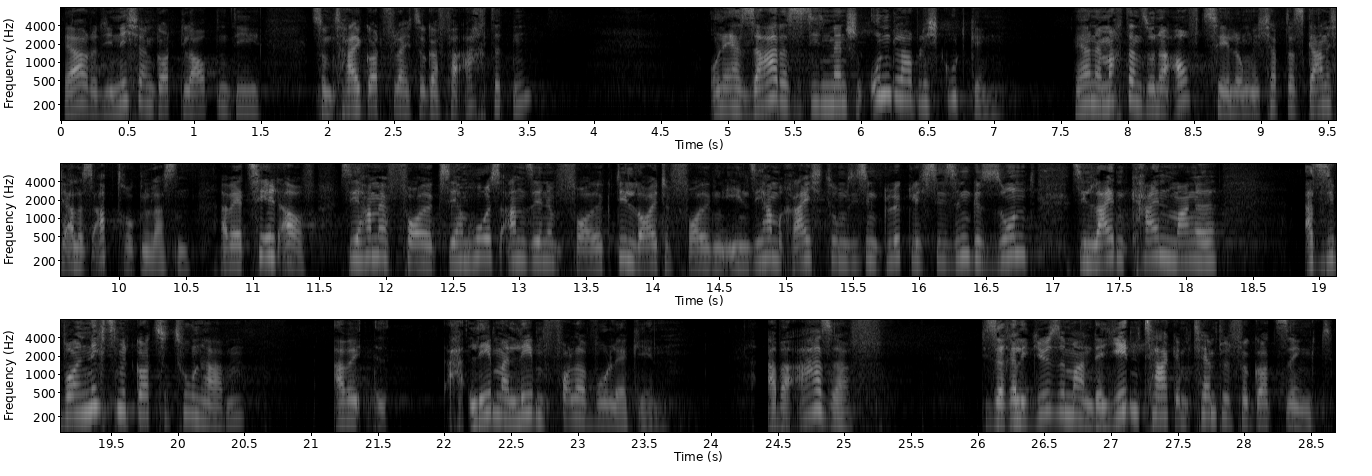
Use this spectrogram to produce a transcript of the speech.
ja, oder die nicht an Gott glaubten, die zum Teil Gott vielleicht sogar verachteten. Und er sah, dass es diesen Menschen unglaublich gut ging. Ja, und er macht dann so eine Aufzählung. Ich habe das gar nicht alles abdrucken lassen, aber er zählt auf. Sie haben Erfolg, sie haben hohes Ansehen im Volk, die Leute folgen ihnen, sie haben Reichtum, sie sind glücklich, sie sind gesund, sie leiden keinen Mangel. Also sie wollen nichts mit Gott zu tun haben, aber leben ein Leben voller Wohlergehen. Aber Asaf, dieser religiöse Mann, der jeden Tag im Tempel für Gott singt,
